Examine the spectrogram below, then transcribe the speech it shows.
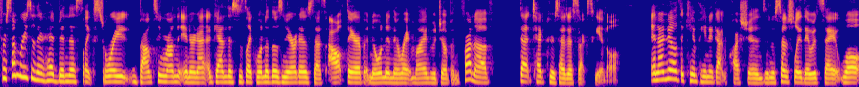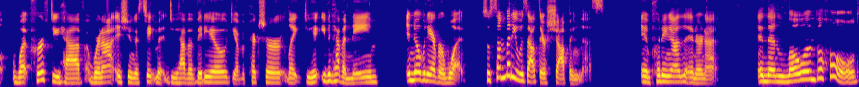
for some reason, there had been this like story bouncing around the internet. Again, this is like one of those narratives that's out there, but no one in their right mind would jump in front of. That Ted Cruz had a sex scandal. And I know the campaign had gotten questions, and essentially they would say, Well, what proof do you have? We're not issuing a statement. Do you have a video? Do you have a picture? Like, do you even have a name? And nobody ever would. So somebody was out there shopping this and putting on the internet. And then lo and behold,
